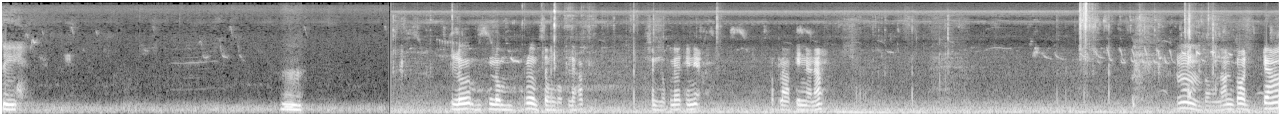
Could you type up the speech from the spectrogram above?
สี่อืม เริ่มลมเริ่มสงบแล้วครับสนุกแล้วทีเนี้ยก็ปลากินอะนะอืมตรงนั้นก็ได้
